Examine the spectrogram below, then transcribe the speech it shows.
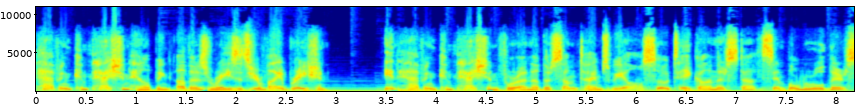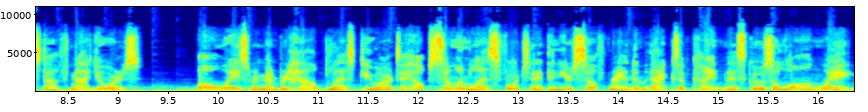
Having compassion helping others raises your vibration. In having compassion for another sometimes we also take on their stuff simple rule their stuff not yours. Always remember how blessed you are to help someone less fortunate than yourself random acts of kindness goes a long way.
